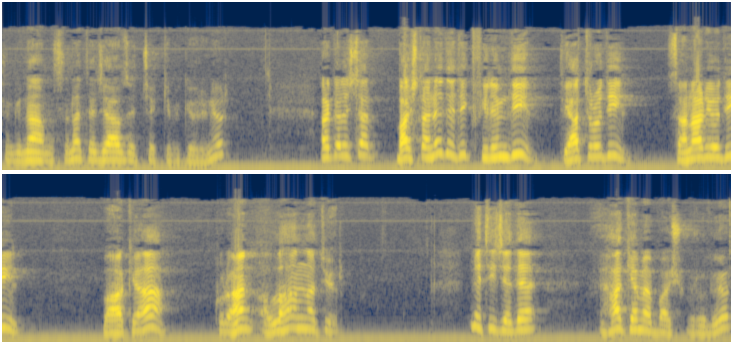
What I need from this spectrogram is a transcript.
Çünkü namusuna tecavüz edecek gibi görünüyor. Arkadaşlar başta ne dedik? Film değil, tiyatro değil, senaryo değil. Vakıa, Kur'an Allah anlatıyor. Neticede hakeme başvuruluyor.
